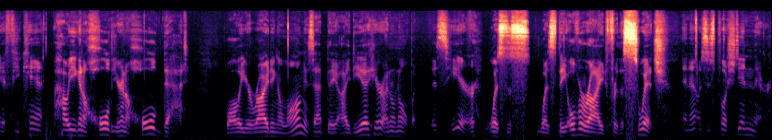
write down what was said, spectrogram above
if you can't, how are you going to hold it? You're going to hold that while you're riding along? Is that the idea here? I don't know, but this here was this was the override for the switch and that was just pushed in there.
